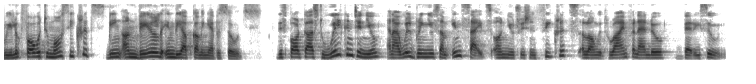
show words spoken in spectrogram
we look forward to more secrets being unveiled in the upcoming episodes. This podcast will continue and I will bring you some insights on nutrition secrets along with Ryan Fernando very soon.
